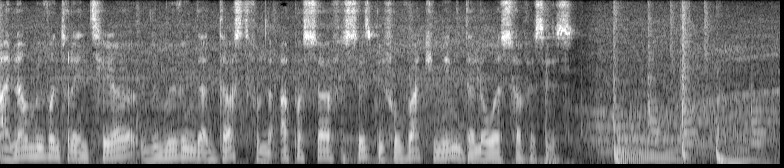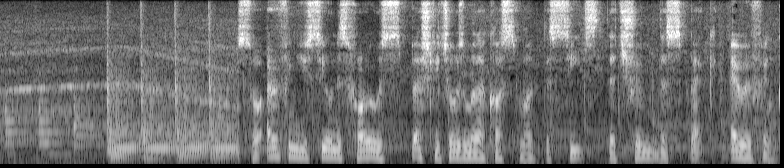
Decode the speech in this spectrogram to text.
I now move on to the interior, removing the dust from the upper surfaces before vacuuming the lower surfaces. So everything you see on this Ferrari was specially chosen by the customer. The seats, the trim, the spec, everything.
